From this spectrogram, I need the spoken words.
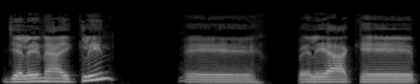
Yelena y Clint. eh, pelea que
